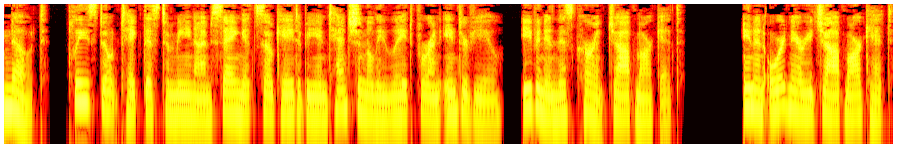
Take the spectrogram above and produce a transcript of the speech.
Note, please don't take this to mean I'm saying it's okay to be intentionally late for an interview, even in this current job market. In an ordinary job market,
